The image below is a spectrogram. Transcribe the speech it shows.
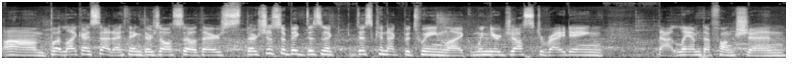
Um, but like I said, I think there's also there's there's just a big disconnect, disconnect between like when you're just writing that lambda function.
